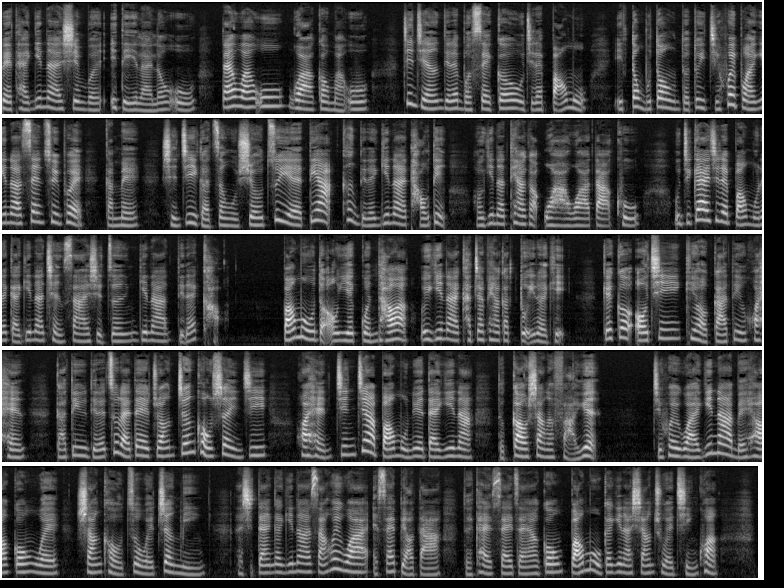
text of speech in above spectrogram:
保姆来台囡仔新闻一直以来拢有，台湾有，外国嘛有。之前伫咧墨西哥有一个保姆，伊动不动就对一岁半囡仔扇喙皮、干骂，甚至甲装有烧水的鼎放伫咧囡仔头顶，互囡仔听甲哇哇大哭。有一摆，即个保姆咧甲囡仔穿衫的时阵，囡仔伫咧哭，保姆就用伊的拳头啊，为囡仔脚趾片甲怼落去，结果乌青去互家长发现。家长伫咧厝内底装针孔摄影机，发现真正保姆虐待囡仔，就告上了法院。一岁外囡仔袂晓讲话，伤口作为证明。但是等个囡仔三岁外会使表达，就开始知影讲保姆甲囡仔相处的情况。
